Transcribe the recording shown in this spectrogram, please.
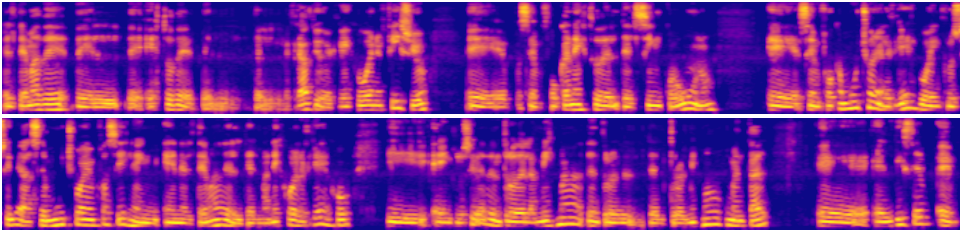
el tema de, del, de esto de, del, del ratio de riesgo-beneficio. Eh, pues se enfoca en esto del, del 5 a 1 eh, se enfoca mucho en el riesgo, e inclusive hace mucho énfasis en, en el tema del, del, manejo del riesgo y, e inclusive dentro de la misma, dentro del, dentro del mismo documental, eh, él dice, en,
